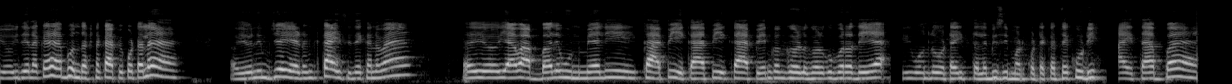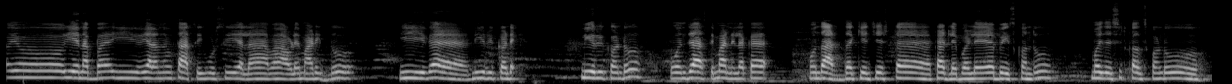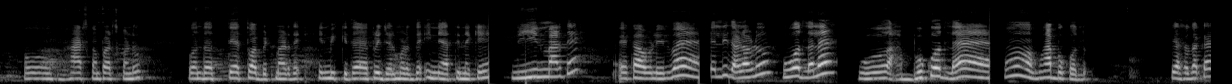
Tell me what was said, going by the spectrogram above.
ಅಯ್ಯೋ ಇದೇನಕ ಬಂದಕ್ಷಣ ಕಾಪಿ ಕೊಟ್ಟಲ್ಲ ಅಯ್ಯೋ ನಿಮ್ಮ ಜೈ ಎಡಂಗೆ ಕಾಯಿಸಿದೆ ಕಣವ ಅಯ್ಯೋ, ಯಾವ ಹಬ್ಬಲಿ ಉಣ್ಮೇಲಿ ಕಾಪಿ ಕಾಪಿ ಕಾಪಿ ಅನ್ಕೊಂಡು ಗಳಿಗಳಿಗೂ ಬರೋದೇ. ಈ ಒಂದು ಲೋಟ ಇತ್ತಲ್ಲ, ಬಿಸಿ ಮಾಡ್ಕೊಟ್ಟೆ ಕತೆ ಕುಡಿ. ಆಯ್ತಾ ಹಬ್ಬ? ಅಯ್ಯೋ, ಏನಬ್ಬ? ಈ ಎಲ್ಲ ತಾಸಿ ಗುಡಿಸಿ ಎಲ್ಲ ಅವ ಅವಳೆ ಮಾಡಿದ್ದು. ಈಗ ನೀರು ಕಡೆ. ನೀರು ಇಕ್ಕೊಂಡು ಒಂದು ಜಾಸ್ತಿ ಮಾಡಿಲ್ಲಕ ಒಂದು ಅರ್ಧ ಕೆ ಜಿ ಅಷ್ಟು ಬೇಯಿಸ್ಕೊಂಡು, ಮೈದಾ ಕಲಸ್ಕೊಂಡು, ಓ ಹಾಡ್ಸ್ಕೊಂಡು ಪಾಡ್ಸ್ಕೊಂಡು ಒಂದು ಹತ್ತು ಎತ್ತು ಒಬ್ಬಿಟ್ಟು ಮಾಡಿದೆ. ಇನ್ನು ಮಿಕ್ಕಿದ ಫ್ರಿಜ್ಜಲ್ಲಿ ಮಾಡಿದೆ ಇನ್ಯಾರು ತಿನ್ನಕ್ಕೆ? ನೀನು ಮಾಡಿದೆ? ಯಾಕ ಅವಳಿಲ್ವಾ? ಎಲ್ಲಿದ್ದಾಳ ಅವಳು? ಓದ್ಲಲ್ಲ ಓ, ಹಬ್ಬಕ್ಕೆ ಓದ್ಲ? ಹ್ಞೂ, ಹಬ್ಬಕ್ಕೆ ಓದ್ಲು. ಎಸದಕ್ಕ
